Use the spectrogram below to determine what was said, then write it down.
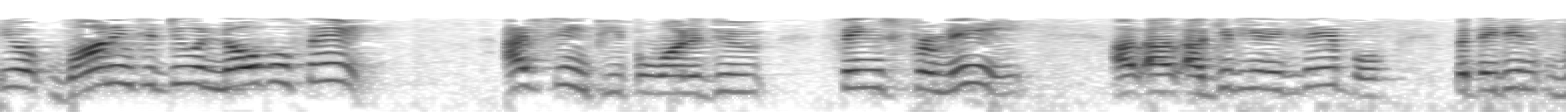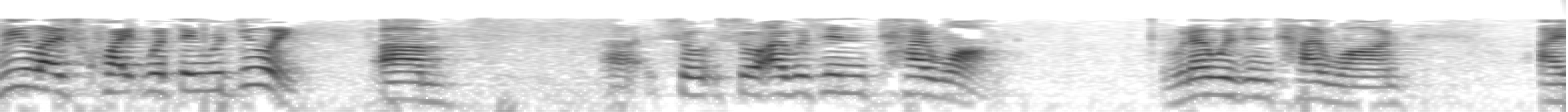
you know, wanting to do a noble thing. I've seen people want to do things for me. I'll, I'll, I'll give you an example, but they didn't realize quite what they were doing. Um, uh, so, so I was in Taiwan when I was in Taiwan, I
